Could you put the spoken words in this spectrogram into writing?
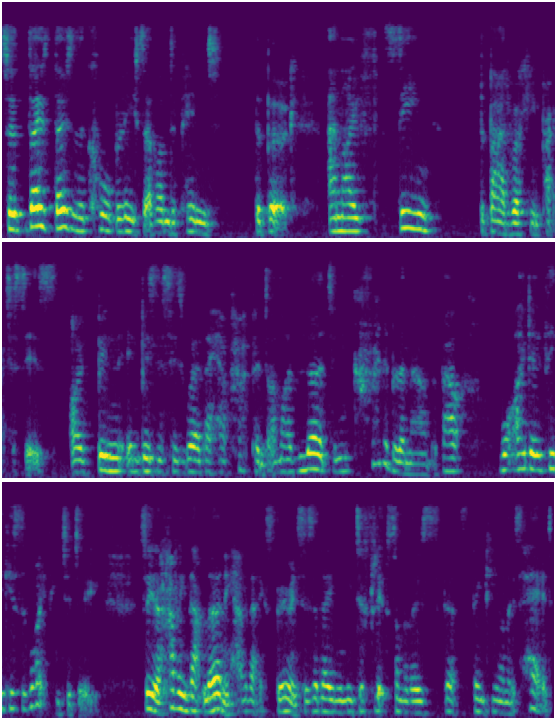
So those those are the core beliefs that have underpinned the book. And I've seen the bad working practices. I've been in businesses where they have happened, and I've learnt an incredible amount about what I don't think is the right thing to do. So, you know, having that learning, having that experience has enabled me to flip some of those that thinking on its head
